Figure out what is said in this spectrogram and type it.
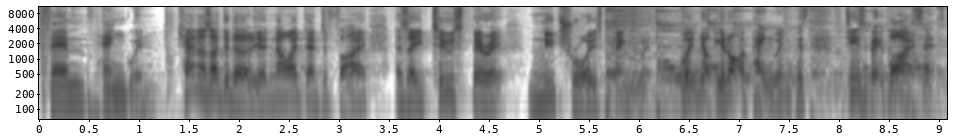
femme penguin. Can, as I did earlier, now identify as a two spirit neutroid penguin. Well, you're, you're not a penguin because to use a bit of Why? common sense.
